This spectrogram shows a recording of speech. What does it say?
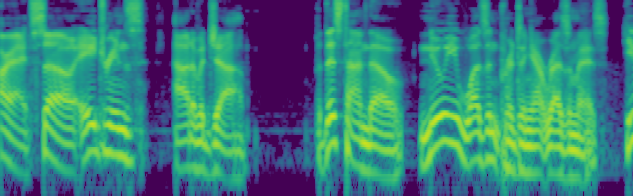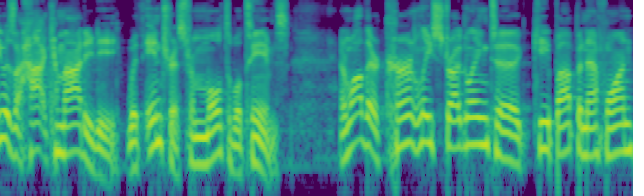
All right, so Adrian's out of a job. But this time, though, Newey wasn't printing out resumes. He was a hot commodity with interest from multiple teams. And while they're currently struggling to keep up in F1,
